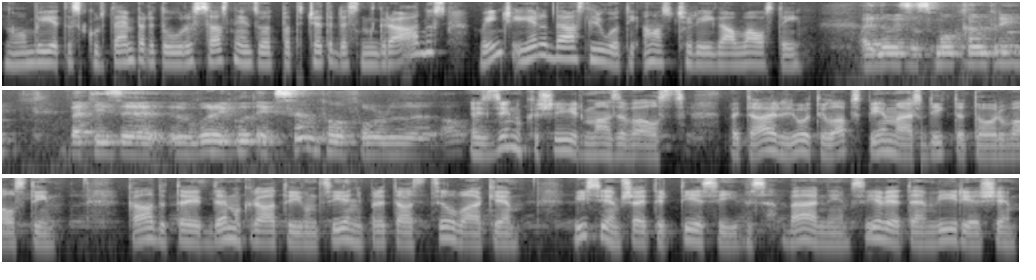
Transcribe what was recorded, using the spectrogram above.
No vietas, kur temperatūras sasniedzot pat 40 grādus, viņš ieradās ļoti atšķirīgā valstī. Country, for... Es zinu, ka šī ir maza valsts, bet tā ir ļoti labs piemērs diktatoru valstīm. Kāda te ir demokrātija un cieņa pret tās cilvēkiem? Visiem šeit ir tiesības - bērniem, sievietēm, vīriešiem,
